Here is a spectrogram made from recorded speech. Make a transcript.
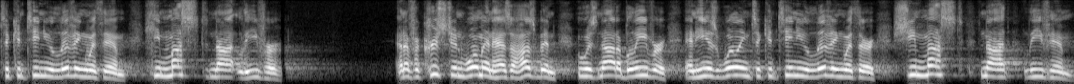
to continue living with him, he must not leave her. And if a Christian woman has a husband who is not a believer and he is willing to continue living with her, she must not leave him.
